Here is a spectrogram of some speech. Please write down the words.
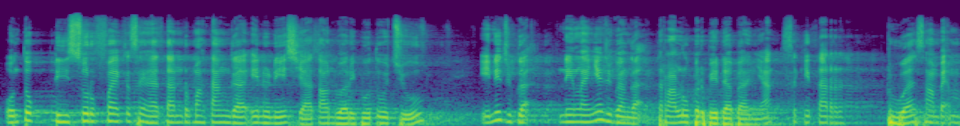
Untuk di survei kesehatan rumah tangga Indonesia tahun 2007 ini juga nilainya juga nggak terlalu berbeda banyak, sekitar 2 sampai 4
